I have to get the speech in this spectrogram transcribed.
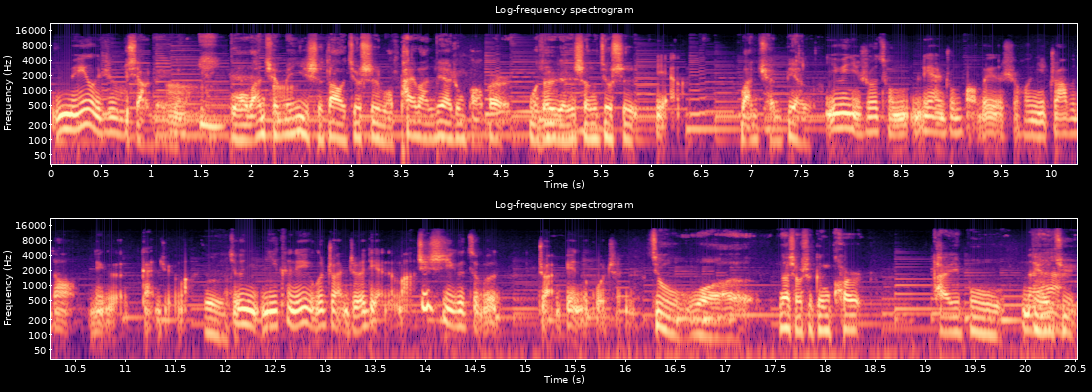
没有这种。不想这个，我完全没意识到，就是我拍完《恋爱中宝贝儿》，我的人生就是变了，完全变了。因为你说从恋爱中宝贝的时候，你抓不到那个感觉嘛，嗯，就你你肯定有个转折点的嘛，这是一个怎么转变的过程呢？就我那时候是跟坤儿拍一部电视剧，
